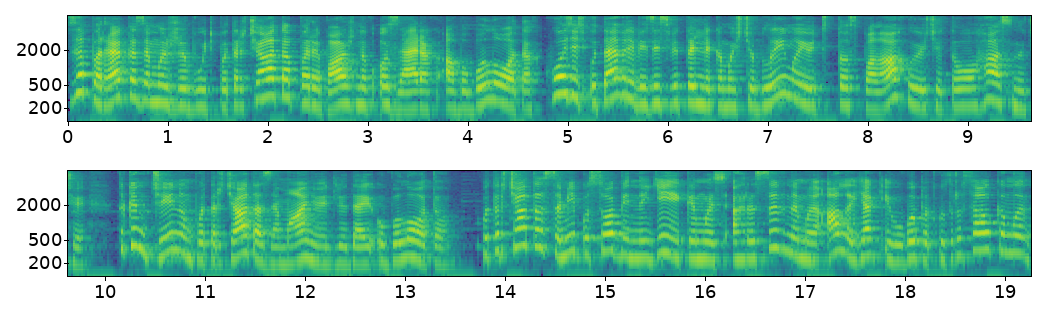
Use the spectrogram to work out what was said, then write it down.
За переказами живуть потерчата переважно в озерах або болотах, ходять у темряві зі світильниками, що блимають, то спалахуючи, то гаснучи. Таким чином потерчата заманюють людей у болото. Потерчата самі по собі не є якимось агресивними, але як і у випадку з русалками,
